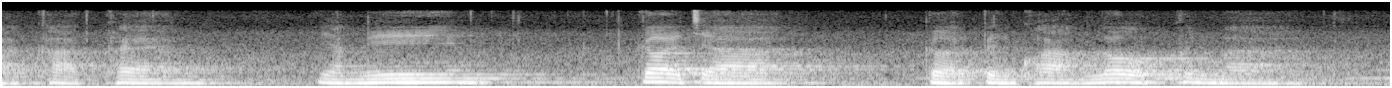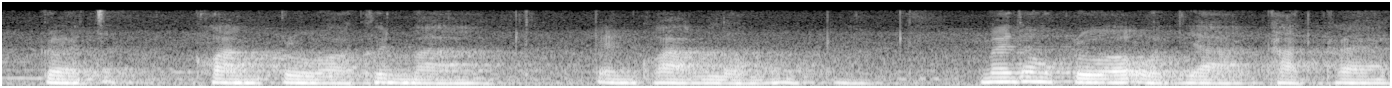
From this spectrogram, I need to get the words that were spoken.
ากขาดแคลนอย่างนี้ ก็จะเกิดเป็นความโลภขึ้นมา เกิดความกลัวขึ้นมา เป็นความหลง ไม่ต้องกลัวอดอยากขาดแคลน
